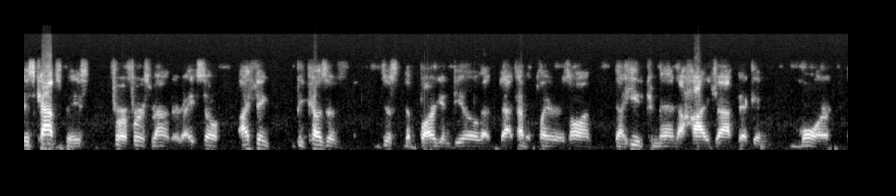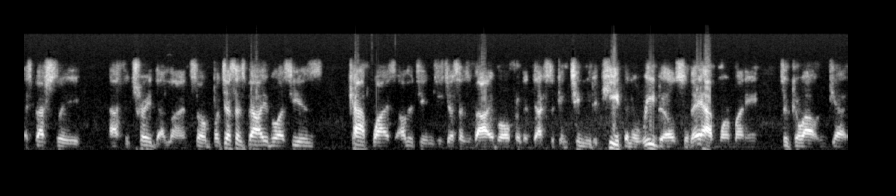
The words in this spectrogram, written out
his cap space for a first rounder right? So I think because of just the bargain deal that that type of player is on, that he'd command a high draft pick and more, especially at the trade deadline. So, but just as valuable as he is cap wise, other teams, he's just as valuable for the Ducks to continue to keep in a rebuild so they have more money to go out and get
